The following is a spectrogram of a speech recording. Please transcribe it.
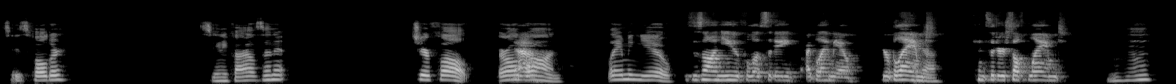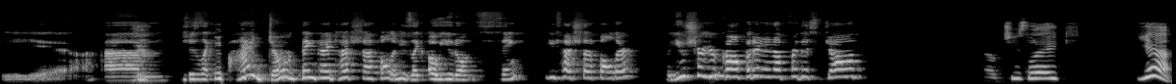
See this folder? See any files in it? It's your fault. They're all gone. Blaming you. This is on you, Felicity. I blame you. You're blamed. Yeah. Consider yourself blamed. Mm-hmm. Yeah. Um, she's like, I don't think I touched that folder. He's like, Oh, you don't think you touched that folder? Are you sure you're confident enough for this job? Oh. She's like, Yeah,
